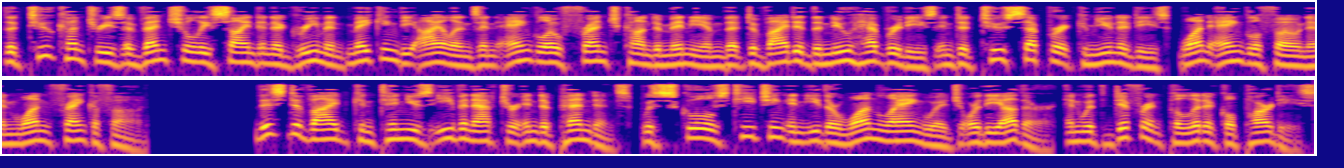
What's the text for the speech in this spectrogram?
The two countries eventually signed an agreement making the islands an Anglo-French condominium that divided the New Hebrides into two separate communities, one Anglophone and one Francophone. This divide continues even after independence, with schools teaching in either one language or the other, and with different political parties.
